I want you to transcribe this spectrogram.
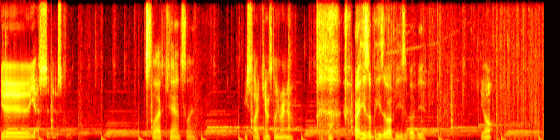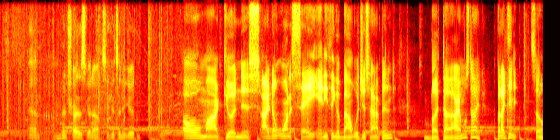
Yeah, yes, it is cool. Slide canceling. You slide canceling right now? All right, he's he's above you. He's above you. And I'm gonna try this gun out. See if it's any good. Oh my goodness. I don't want to say anything about what just happened, but uh, I almost died. But I didn't. So,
